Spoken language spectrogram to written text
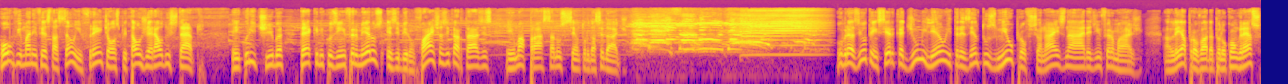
houve manifestação em frente ao Hospital Geral do Estado. Em Curitiba, técnicos e enfermeiros exibiram faixas e cartazes em uma praça no centro da cidade. O Brasil tem cerca de 1 milhão e 300 mil profissionais na área de enfermagem. A lei aprovada pelo Congresso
